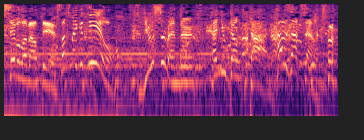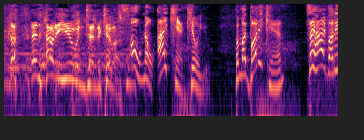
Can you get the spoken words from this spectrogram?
civil about this. Let's make a deal. You surrender, and you don't die. How does that sound? and how do you intend to kill us? Oh, no, I can't kill you. But my buddy can. Say hi, buddy.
